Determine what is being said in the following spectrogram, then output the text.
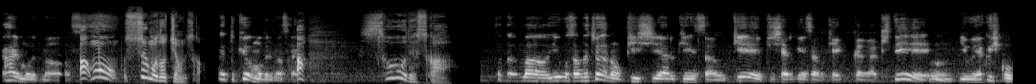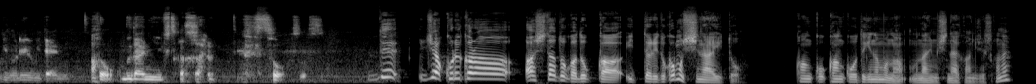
はい、戻ります。あ、もうすぐ戻っちゃうんですか？えっと、今日戻ります。はいあそうですか。ただ、まあ、ゆうごさんたちはあの PCR 検査を受け、PCR 検査の結果が来て、うんようやく飛行機乗れるみたいに。無駄に2日かかるっていう。そうそうそう。で、じゃあこれから明日とかどっか行ったりとかもしないと？観光、観光的なものは何もしない感じですかね？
